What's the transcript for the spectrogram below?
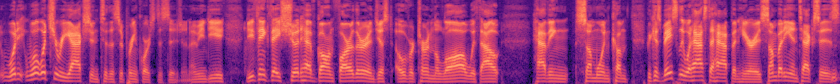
what? What? What's your reaction to the Supreme Court's decision? I mean, do you do you think they should have gone farther and just overturned the law without having someone come? Because basically, what has to happen here is somebody in Texas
